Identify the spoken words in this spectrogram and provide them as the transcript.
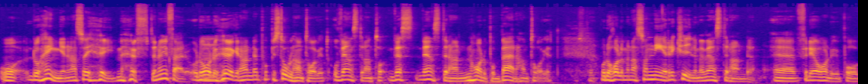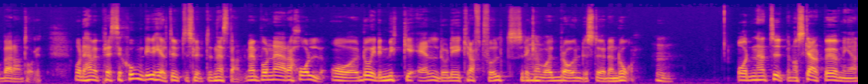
Och då hänger den alltså i höjd med höften ungefär. Och då mm. har du mm. högerhanden på pistolhandtaget och vänsterhanden har du på bärhandtaget. Och då håller man alltså ner rekylen med vänsterhanden. Eh, för det har du ju på bärhandtaget. Och det här med precision, det är ju helt uteslutet nästan. Men på nära håll, och då är det mycket eld och det är kraftfullt. Så det kan mm. vara ett bra understöd ändå. Mm. Och den här typen av skarpa övningar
